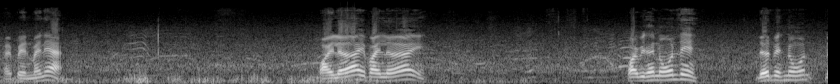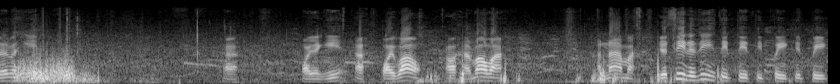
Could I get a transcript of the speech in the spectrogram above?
ไปเป็นไหมเนี่ย ปล่อยเลยปล่อยเลย ปล่อยไปทางโน้นสิเดินไปทางโน้นเดินไปทางนี้อะ ปล่อยอย่างนี้ อะ ปล่อยว่าวเอาหันว่าวมา หันหน้ามา เดี๋ยวสิเดี๋ยวสิติดติดติดปีกติดปีก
